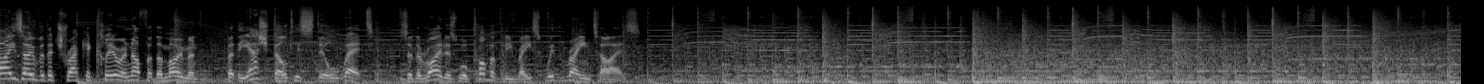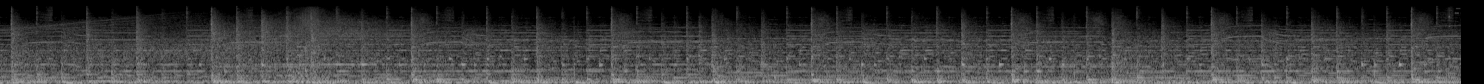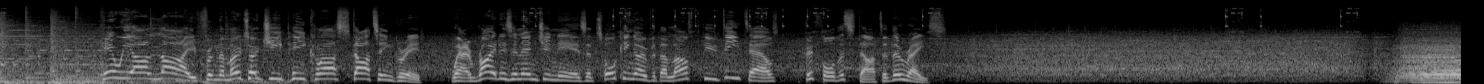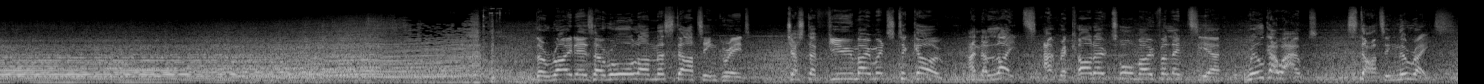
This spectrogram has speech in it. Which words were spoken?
skies over the track are clear enough at the moment, but the asphalt is still wet, so the riders will probably race with rain tyres. Live from the MotoGP class starting grid, where riders and engineers are talking over the last few details before the start of the race. The riders are all on the starting grid. Just a few moments to go, and the lights at Ricardo Tormo Valencia will go out, starting the race.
